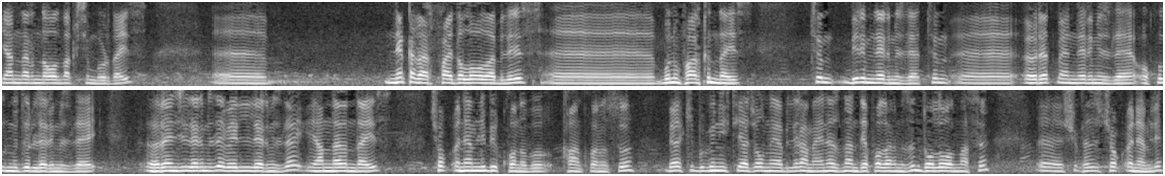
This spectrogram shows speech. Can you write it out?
yanlarında olmak için buradayız. E, ne kadar faydalı olabiliriz? E, bunun farkındayız tüm birimlerimizle, tüm e, öğretmenlerimizle, okul müdürlerimizle, öğrencilerimizle, velilerimizle yanlarındayız. Çok önemli bir konu bu kan konusu. belki bugün ihtiyacı olmayabilir ama en azından depolarımızın dolu olması e, şüphesiz çok önemli.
